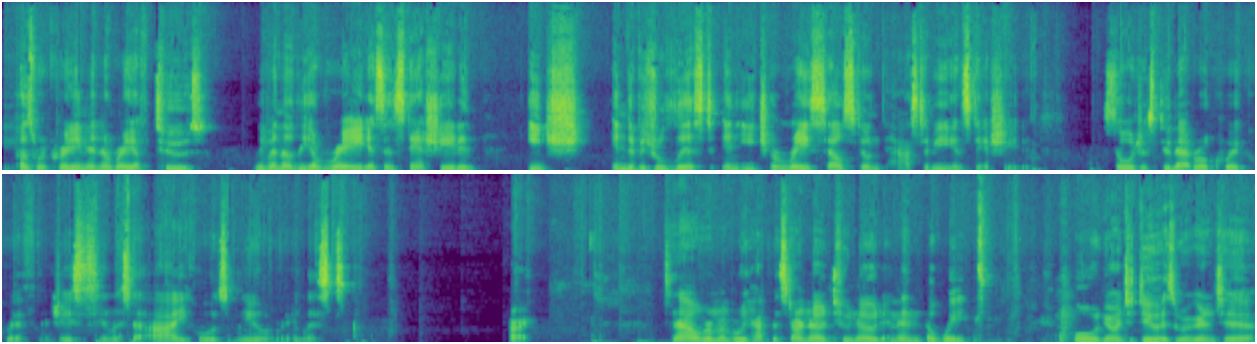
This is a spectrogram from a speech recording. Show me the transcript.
Because we're creating an array of twos, even though the array is instantiated, each individual list in each array cell still has to be instantiated. So we'll just do that real quick with adjacency list at i equals new array list. Alright. So now remember we have the start node, to node, and then the weight. What we're going to do is we're going to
